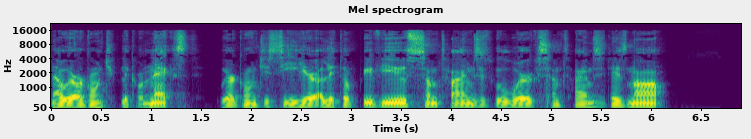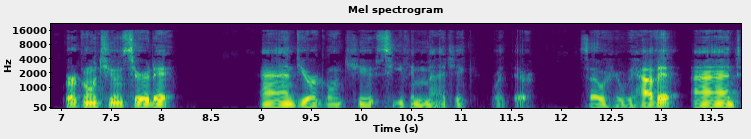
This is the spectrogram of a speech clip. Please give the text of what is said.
Now we are going to click on next. We are going to see here a little preview. Sometimes it will work, sometimes it is not. We're going to insert it and you're going to see the magic right there. So here we have it and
